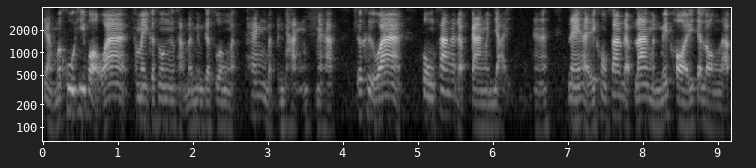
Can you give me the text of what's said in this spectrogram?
อย่างเมื่อคู่ที่บอกว่าทำไมกระทรวงการศึกษามันเป็นกระทรวงแบบแท่งแบบเป็นถังนะครับ ก็คือว่าโครงสร้างระดับกลางมันใหญ่นะ ในขณะที่โครงสร้างระดับล่างมันไม่พอที่จะรองรับ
